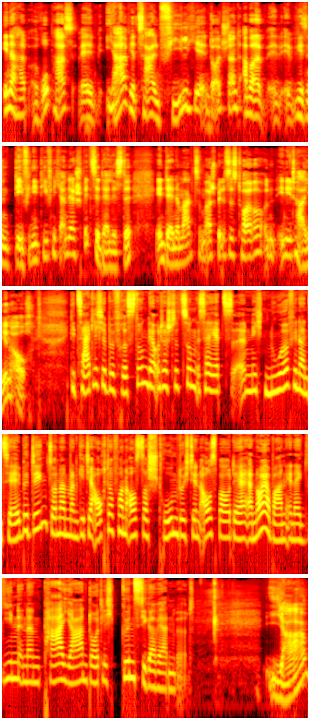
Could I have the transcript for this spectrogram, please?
Innerhalb Europas, äh, ja, wir zahlen viel hier in Deutschland, aber äh, wir sind definitiv nicht an der Spitze der Liste. In Dänemark zum Beispiel ist es teurer und in Italien auch. Die zeitliche Befristung der Unterstützung ist ja jetzt äh, nicht nur finanziell bedingt, sondern man geht ja auch davon aus, dass Strom durch den Ausbau der erneuerbaren Energien in ein paar Jahren deutlich günstiger werden wird. Ja,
